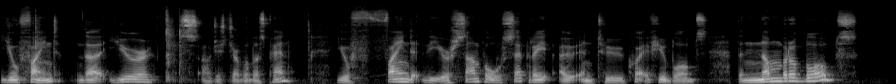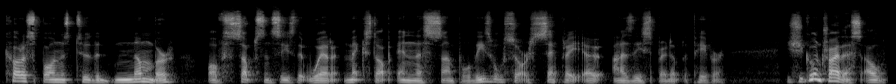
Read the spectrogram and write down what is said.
you'll find that your, I'll just juggle this pen, you'll find that your sample will separate out into quite a few blobs. The number of blobs corresponds to the number of substances that were mixed up in this sample. These will sort of separate out as they spread up the paper. You should go and try this. I'll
